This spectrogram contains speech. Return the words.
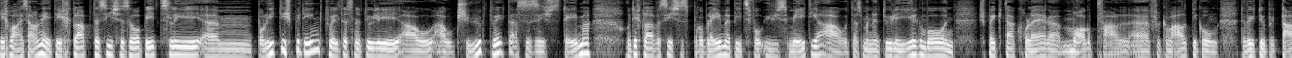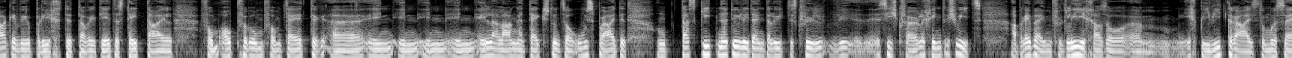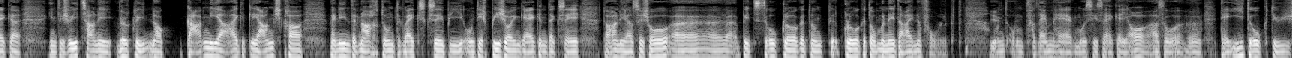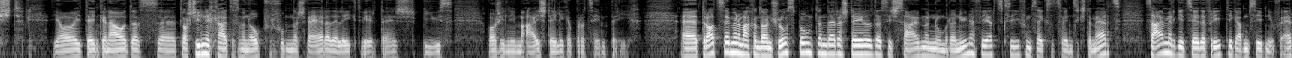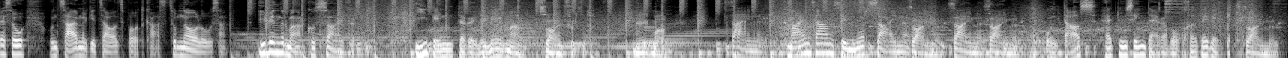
Ich weiß auch nicht. Ich glaube, das ist so ein bisschen ähm, politisch bedingt, weil das natürlich auch, auch geschürt wird. Also es ist das Thema. Und ich glaube, es ist das Problem ein bisschen von uns Medien auch, dass man natürlich irgendwo einen spektakulären Mordfall, äh, Vergewaltigung, da wird über Tage wird berichtet, da wird jedes Detail vom Opfer und vom Täter äh, in, in, in, in ellenlangen Text und so ausbreitet. Und das gibt natürlich dann den Leuten das Gefühl, wie, es ist gefährlich in der Schweiz. Aber eben im Vergleich, also ähm, ich bin weit gereist und muss sagen, in der Schweiz habe ich wirklich noch gar nie eigentlich Angst gehabt, wenn ich in der Nacht unterwegs war. Und ich bin schon in Gegenden gesehen, da habe ich also schon äh, ein bisschen zurückgeschaut und geschaut, ob mir nicht einer folgt. Yeah. Und, und von dem her muss ich sagen, ja, also äh, der Eindruck täuscht. Ja, ich denke auch, dass äh, die Wahrscheinlichkeit, dass man Opfer von einem schweren Delikt wird, das ist bei uns wahrscheinlich im einstelligen Prozentbereich. Äh, trotzdem, wir machen hier einen Schlusspunkt an dieser Stelle. Das ist Seimer Nummer 49 vom 26. März. Seimer gibt es jeden Freitag ab 7 Uhr auf RSO und Seimer gibt es auch als Podcast zum Nachlesen. Ich bin der Markus Seifert. Ich bin der René Megmann. Seifert. Megmann. Seimer. Gemeinsam sind wir Seimer. Seimer. Seimer. Seimer. Und das hat uns in dieser Woche bewegt. Seimer.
